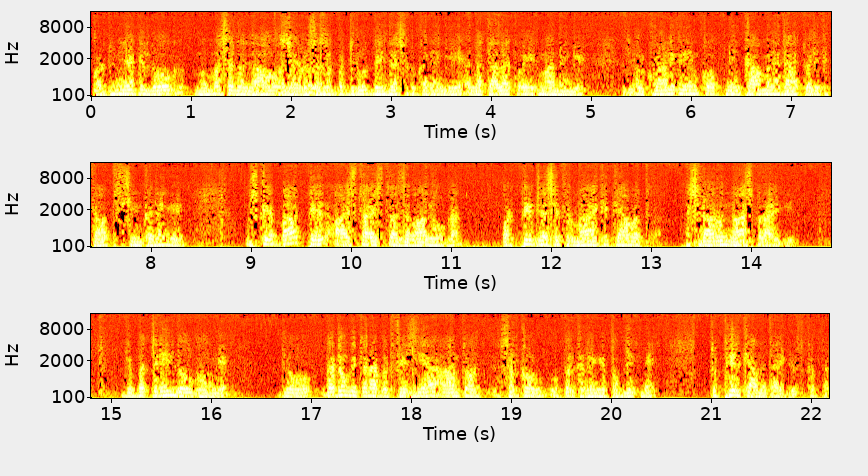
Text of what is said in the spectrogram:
اور دنیا کے لوگ محمد صلی اللہ علیہ وسلم پر درود بھیجنا شروع کریں گے، اللہ تعالیٰ کو ایک مانیں گے اور قرآن کریم کو اپنی کامل ہدایت والی کتاب تسلیم کریں گے، اس کے بعد پھر آہستہ آہستہ زوال ہوگا۔ اور پھر جیسے فرمایا کہ قیامت اسرار الناس پر آئے گی۔ جو بدترین لوگ ہوں گے، جو گدوں کی طرح بدفیزیاں عام طور سڑکوں اوپر کریں گے پبلک میں، تو پھر قیامت آئے گی اس کے اوپر؟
